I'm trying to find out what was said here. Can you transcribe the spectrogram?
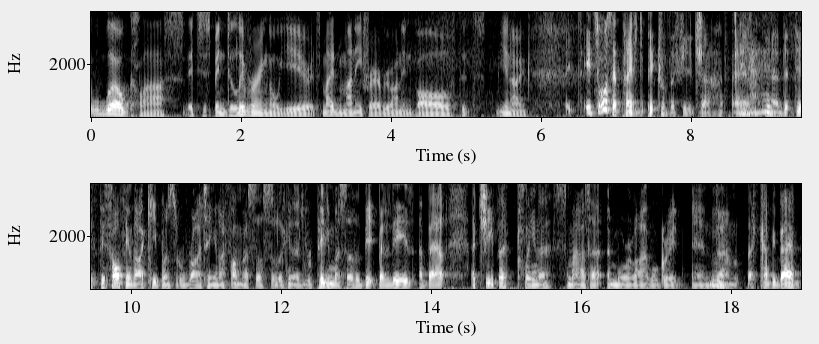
world class. It's just been delivering all year. It's made money for everyone involved. It's you know, It's, it's also painted a picture of the future, and you know th- this, this whole thing that I keep on sort of writing, and I find myself sort of you know repeating myself a bit, but it is about a cheaper, cleaner, smarter, and more reliable grid, and um, that can't be bad.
